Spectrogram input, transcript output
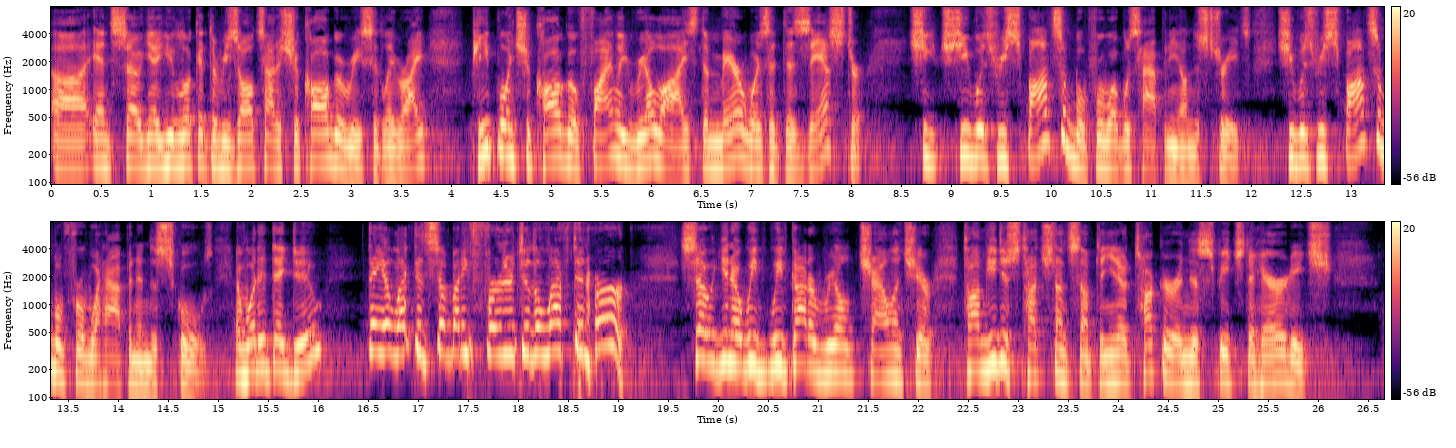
Uh, and so, you know, you look at the results out of Chicago recently, right? People in Chicago finally realized the mayor was a disaster. She, she was responsible for what was happening on the streets. She was responsible for what happened in the schools. And what did they do? they elected somebody further to the left than her. So, you know, we've, we've got a real challenge here. Tom, you just touched on something. You know, Tucker in this speech to Heritage,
